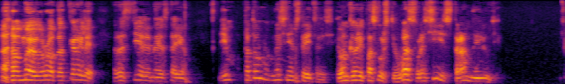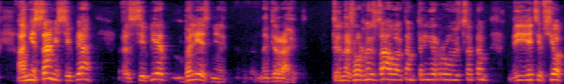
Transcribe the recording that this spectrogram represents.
Мы рот открыли, растерянные стоим. И потом мы с ним встретились. И он говорит, послушайте, у вас в России странные люди. Они сами себя, э, себе болезни набирают. Тренажерных залах там тренируются, там, и эти все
